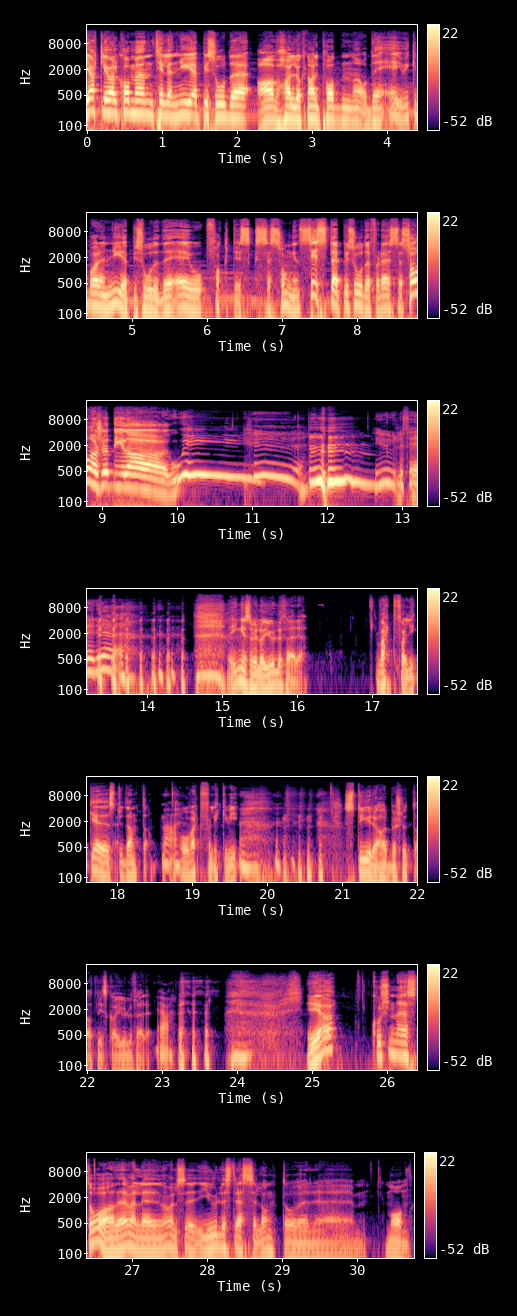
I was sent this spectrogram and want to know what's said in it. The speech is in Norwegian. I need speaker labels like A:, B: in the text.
A: Hjertelig velkommen til en ny episode av Hall og knall-podden. Og det er jo ikke bare en ny episode, det er jo faktisk sesongens siste episode, for det er sesongavslutning i dag!
B: Juleferie.
A: Det er ingen som vil ha juleferie. I hvert fall ikke studenter.
B: Nei.
A: Og i hvert fall ikke vi. Styret har beslutta at vi skal ha juleferie.
B: Ja.
A: Ja, hvordan er ståa? Det er vel, vel julestresset langt over eh, månen.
